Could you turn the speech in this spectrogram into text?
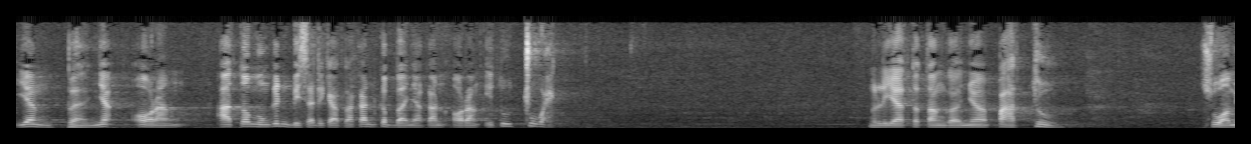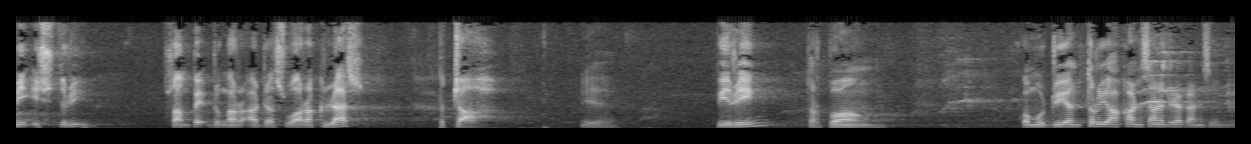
yang banyak orang atau mungkin bisa dikatakan kebanyakan orang itu cuek. Ngelihat tetangganya padu. Suami istri sampai dengar ada suara gelas pecah. Ya. Piring terbang. Kemudian teriakan sana teriakan sini.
